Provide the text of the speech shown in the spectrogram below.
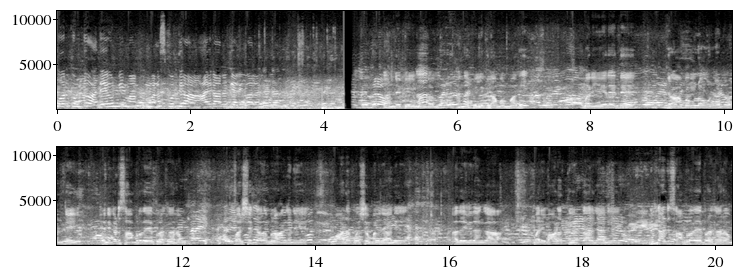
కోరుకుంటూ ఆ దేవుణ్ణి మాకు మనస్ఫూర్తిగా ఆయురారోగ్యాలు ఇవ్వాలని దండేపల్లి మండలం దండేపల్లి గ్రామం మాది. మరి ఏదైతే గ్రామంలో ఉన్నటువంటి వెనుకటి సాంప్రదాయ ప్రకారం వర్షాకాలం రాగానే వాడ పోషమ్మలు కానీ అదేవిధంగా మరి వాడ తీర్థాలు కానీ ఇట్లాంటి సాంప్రదాయ ప్రకారం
